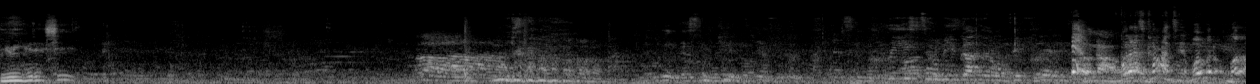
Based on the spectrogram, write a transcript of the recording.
you ain't hear that shit? Hell nah, well that's content. What, what, what?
